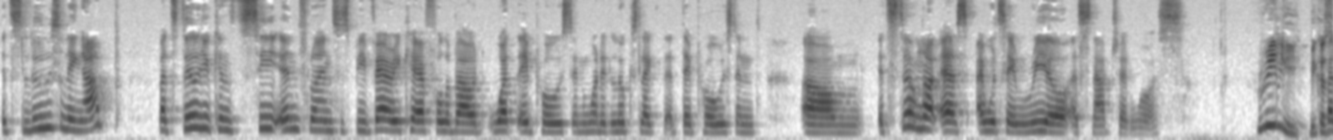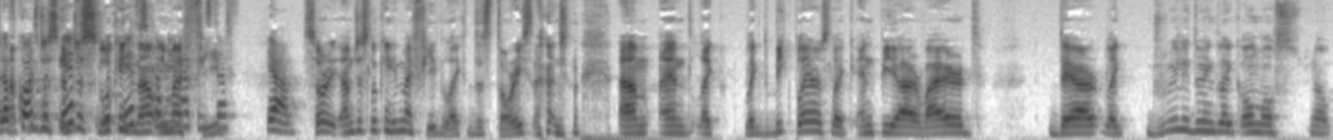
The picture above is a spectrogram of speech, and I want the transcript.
it's loosening up, but still you can see influencers be very careful about what they post and what it looks like that they post, and um, it's still not as I would say real as Snapchat was. really? Because But of I'm, course, I'm just I'm just looking now in my feed. yeah, Sorry, I'm just looking in my feed, like the stories, um, and like like the big players like NPR, Wired, they are like really doing like almost you know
